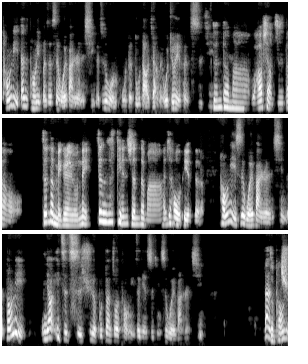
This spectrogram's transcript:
同理，但是同理本身是很违反人性的，这是我我的督导讲的，我觉得也很实际。真的吗？我好想知道哦，真的每个人有内这个是天生的吗？还是后天的？同理是违反人性的，同理你要一直持续的不断做同理这件事情是违反人性。但同理，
